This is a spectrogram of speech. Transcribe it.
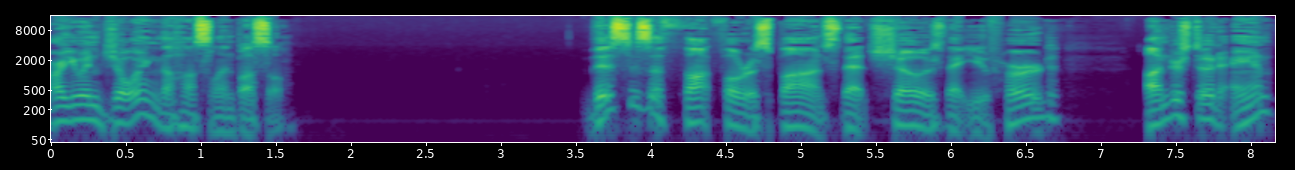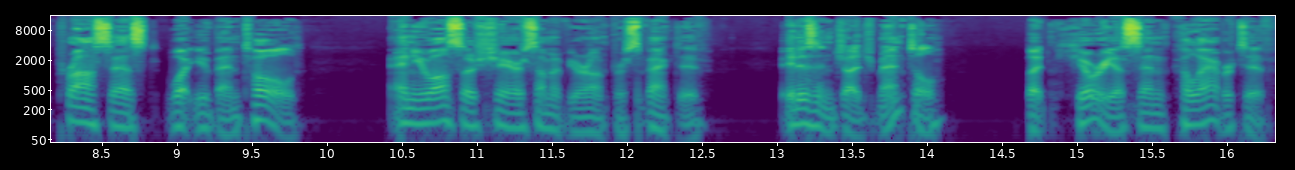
are you enjoying the hustle and bustle? This is a thoughtful response that shows that you've heard, understood, and processed what you've been told and you also share some of your own perspective. It isn't judgmental, but curious and collaborative.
